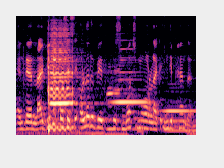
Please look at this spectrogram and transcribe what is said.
and then live video processing a little bit is much more like independent.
